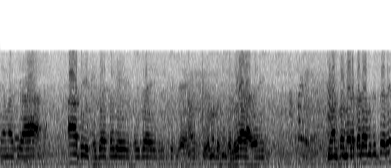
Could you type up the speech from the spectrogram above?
એમાંથી આ આઠ એક હજાર પગે. એમાં ભલવાર આવે નહીં. જ્ઞાન પણ મારે કરવામાં જતો રહે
